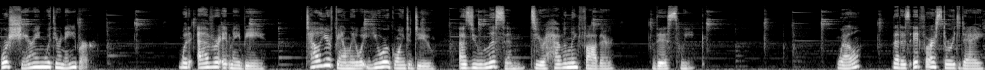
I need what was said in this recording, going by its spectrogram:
or sharing with your neighbor. Whatever it may be, tell your family what you are going to do as you listen to your Heavenly Father this week. Well, that is it for our story today.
